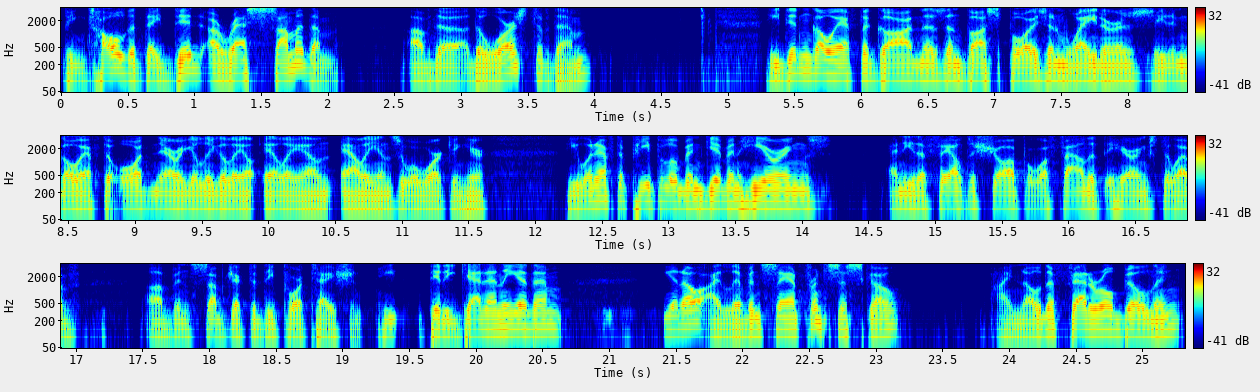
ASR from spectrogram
being told that they did arrest some of them, of the, the worst of them, he didn't go after gardeners and busboys and waiters. He didn't go after ordinary illegal aliens who were working here. He went after people who have been given hearings and either failed to show up or were found at the hearings to have uh, been subject to deportation. He did he get any of them? You know, I live in San Francisco. I know the federal building.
